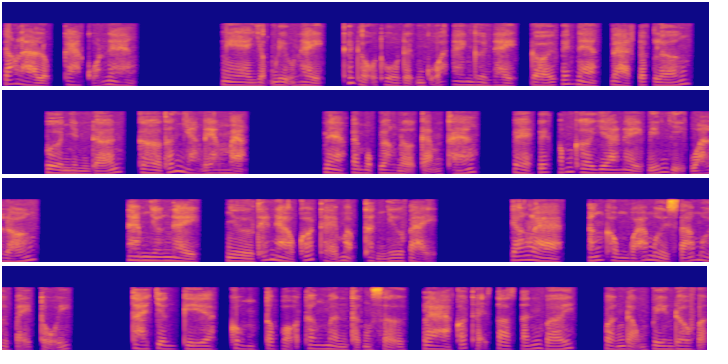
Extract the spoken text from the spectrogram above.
chắc là lục ca của nàng. Nghe giọng điệu này, thái độ thù định của hai người này đối với nàng là rất lớn. Vừa nhìn đến cơ thân nhàn đen mặt. Nàng phải một lần nữa cảm thán về cái thống cơ gia này biến dị quá lớn. Nam nhân này như thế nào có thể mập thành như vậy? Chẳng là hắn không quá 16-17 tuổi. tay chân kia cùng tốc bộ thân mình thật sự là có thể so sánh với vận động viên đô vật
